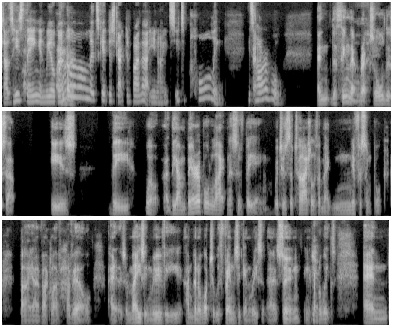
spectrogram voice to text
does his thing and we all go oh oh, let's get distracted by that. You know, it's it's appalling. It's horrible. And the thing that Oh. wraps all this up is the well, uh, the unbearable lightness of being, which is the title of a magnificent book by uh, Václav Havel, and it's an amazing movie. I'm going to watch it with friends again recent uh, soon in a Yeah. couple of weeks, and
